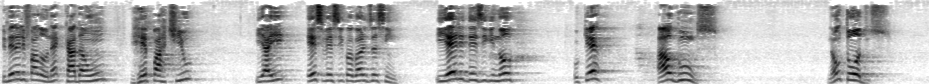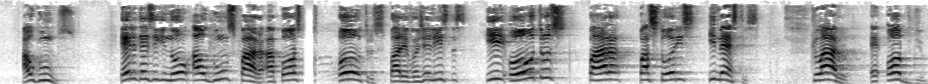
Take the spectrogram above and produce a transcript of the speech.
Primeiro ele falou, né? Cada um repartiu. E aí, esse versículo agora diz assim: E ele designou o quê? Alguns. Não todos alguns. Ele designou alguns para apóstolos, outros para evangelistas e outros para pastores e mestres. Claro, é óbvio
